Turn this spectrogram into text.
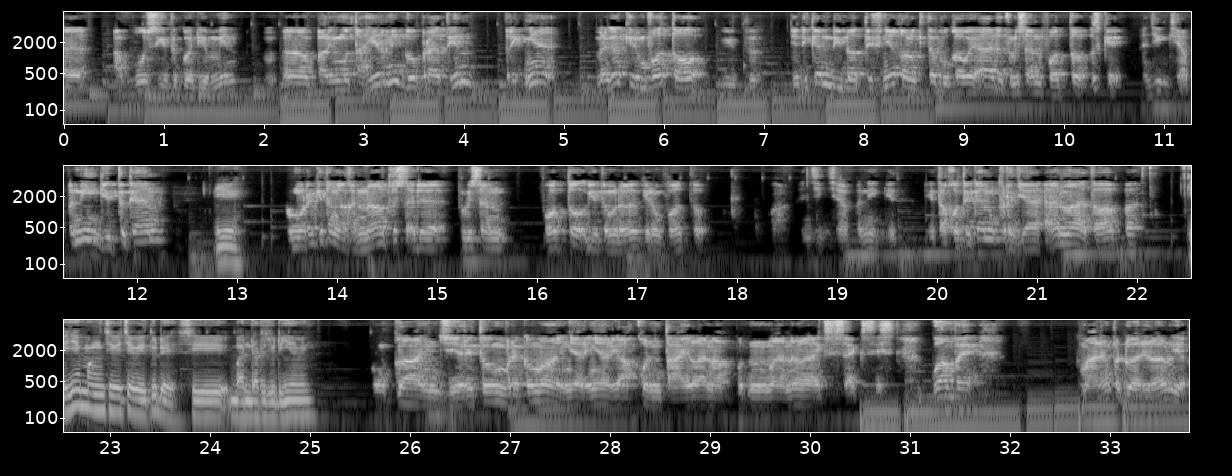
hapus gitu gue diemin. Eh, paling mutakhir nih gue perhatiin triknya mereka kirim foto gitu. Jadi kan di notifnya kalau kita buka WA ada tulisan foto. Terus kayak anjing siapa nih? Gitu kan. Iya. Umurnya kita nggak kenal terus ada tulisan foto gitu mereka kirim foto. Wah anjing siapa nih? Gitu. Ya takutnya kan kerjaan lah atau apa. Kayaknya emang cewek-cewek itu deh Si bandar judinya Meng enggak anjir itu mereka mah nyari-nyari akun Thailand akun mana lah eksis eksis gua sampai kemarin apa dua hari lalu ya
